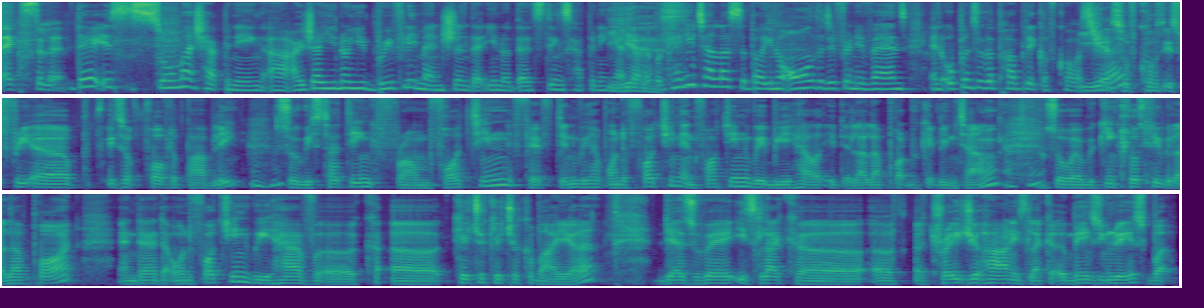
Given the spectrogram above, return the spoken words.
excellent. There is so much happening. Uh, Arja, you know, you briefly mentioned that, you know, there's things happening at Yes. Lala, but can you tell us about, you know, all the different events and open to the public, of course, Yes, right? of course, it's free. Uh, it's for the public. Mm-hmm. So we're starting from 14, 15. We have on the 14 and 14 will be held at the Lala Port Bukit Bintang. Okay. So we're working closely with Lala Port, and then on the 14 we have uh, uh, Kecho Kecho Kebaya. That's where it's like a, a, a treasure hunt. It's like an amazing race, but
